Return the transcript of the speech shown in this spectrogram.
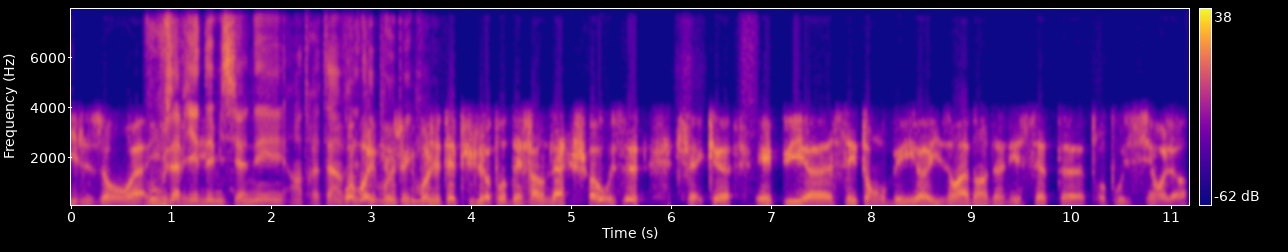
ils ont... euh, Vous, vous aviez démissionné entre-temps. Ouais, ouais, moi, moi, j'étais plus là pour défendre la chose. fait que, et puis, euh, c'est tombé. Ils ont abandonné cette proposition-là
